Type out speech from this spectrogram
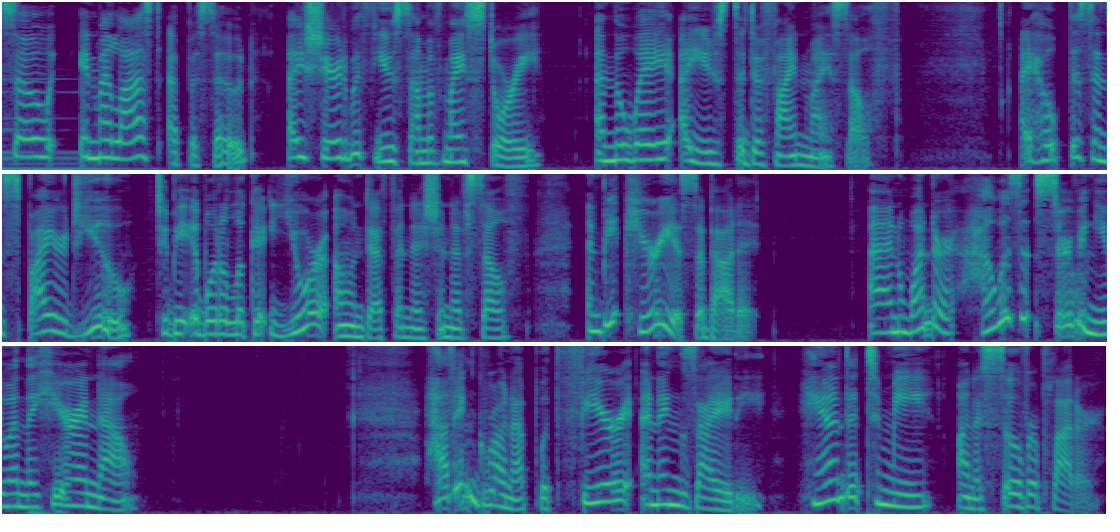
So, in my last episode, I shared with you some of my story and the way I used to define myself. I hope this inspired you to be able to look at your own definition of self and be curious about it and wonder how is it serving you in the here and now? Having grown up with fear and anxiety handed to me on a silver platter,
